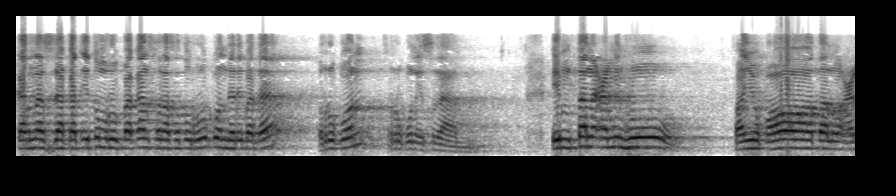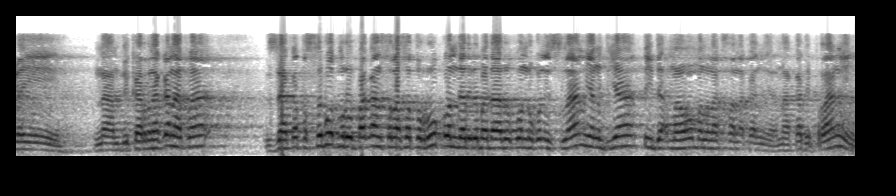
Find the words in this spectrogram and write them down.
Karena zakat itu merupakan salah satu rukun daripada rukun rukun Islam. Imtana'a minhu fayuqatalu alaih. Nah, dikarenakan apa? zakat tersebut merupakan salah satu rukun daripada rukun-rukun Islam yang dia tidak mau melaksanakannya, maka diperangi.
